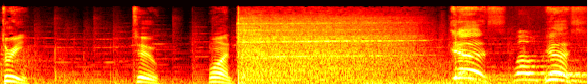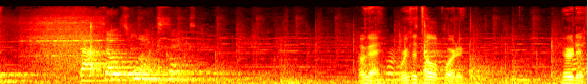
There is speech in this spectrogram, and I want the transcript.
Three, two, one. Yes! Well, Yes! That sounds like six. Okay, where's the teleporter? Here it is.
